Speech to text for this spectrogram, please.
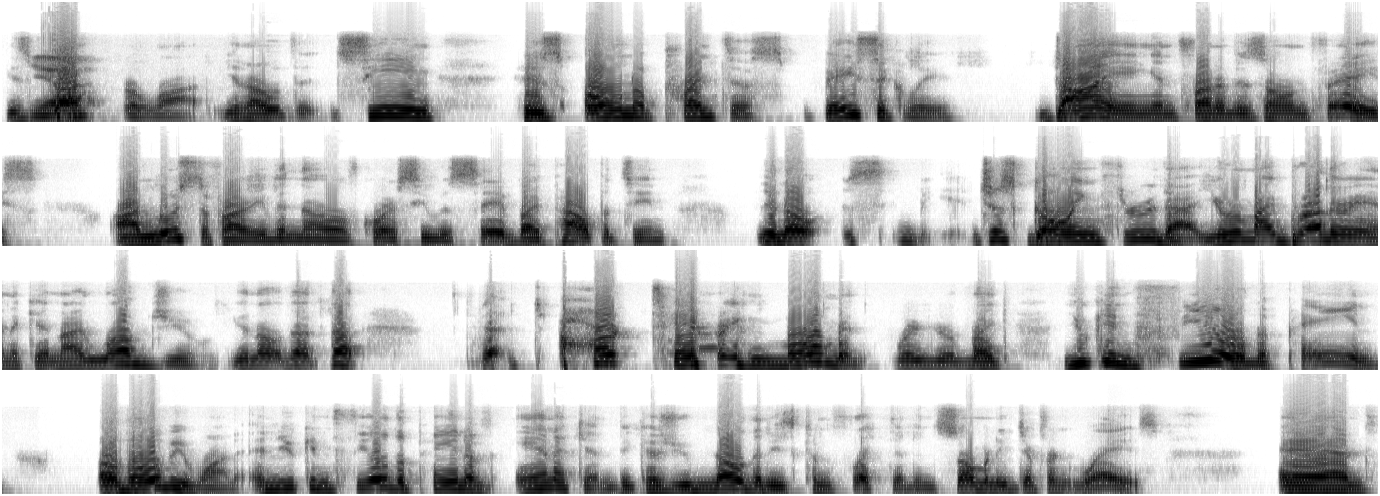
He's Yeah. been a lot. You know, th- seeing his own apprentice basically dying in front of his own face on Mustafar, even though, of course, he was saved by Palpatine. You know, just going through that. You were my brother, Anakin. I loved you. You know that that that heart tearing moment where you're like, you can feel the pain of Obi Wan, and you can feel the pain of Anakin because you know that he's conflicted in so many different ways. And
